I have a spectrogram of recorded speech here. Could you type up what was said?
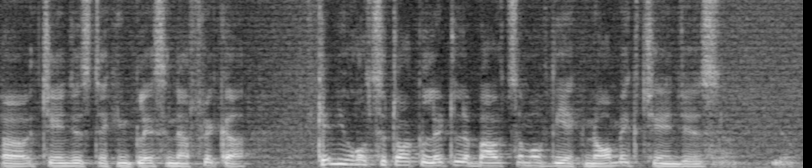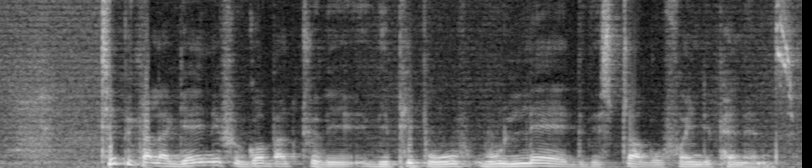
uh, changes taking place in Africa. Can you also talk a little about some of the economic changes? Typical again, if we go back to the, the people who, who led the struggle for independence,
